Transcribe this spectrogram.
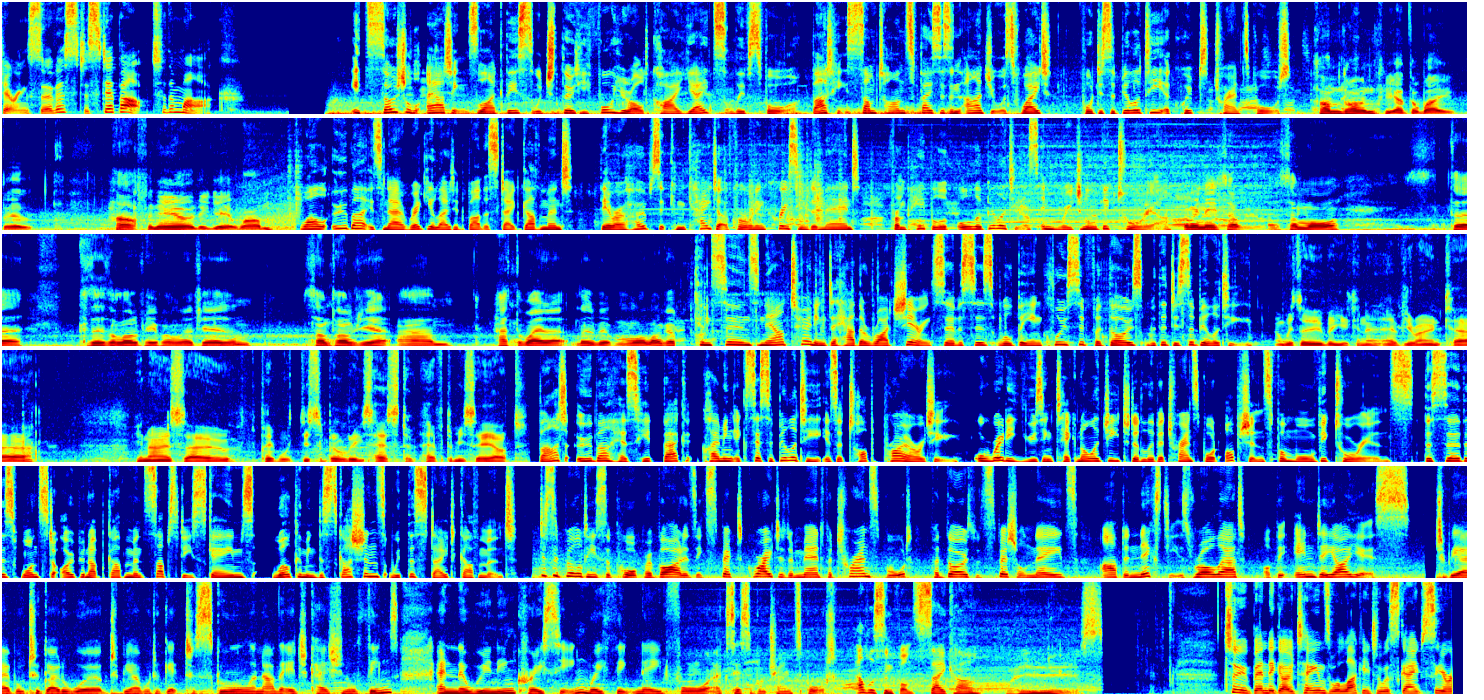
sharing service to step up to the mark. It's social outings like this which 34 year old Kai Yates lives for, but he sometimes faces an arduous wait for disability equipped transport. Sometimes you have to wait about half an hour to get one. While Uber is now regulated by the state government, there are hopes it can cater for an increasing demand from people of all abilities in regional Victoria. We need some, uh, some more because there's a lot of people in wheelchairs and sometimes you um, have to wait a little bit more longer. Concerns now turning to how the ride sharing services will be inclusive for those with a disability. And with Uber, you can have your own car, you know, so people with disabilities has to have to miss out. But Uber has hit back, claiming accessibility is a top priority, already using technology to deliver transport options for more Victorians. The service wants to open up government subsidy schemes, welcoming discussions with the state government. Disability support providers expect greater demand for transport for those with special needs after next year's rollout of the NDIS to be able to go to work, to be able to get to school and other educational things. And there will be an increasing, we think, need for accessible transport. Alison Fonseca, WIN News. Two Bendigo teens were lucky to escape serious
